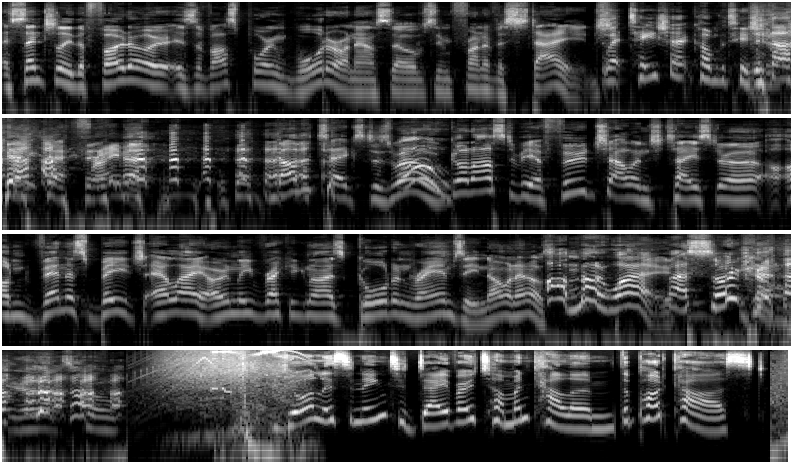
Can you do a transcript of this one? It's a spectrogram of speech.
essentially, the photo is of us pouring water on ourselves in front of a stage. Wet t shirt competition. Frame it. Another text as well. Oh. Got asked to be a food challenge taster on Venice Beach, LA. Only recognised Gordon Ramsay, no one else. Oh, no way. That's so cool. yeah, that's cool. You're listening to Davo, Tom and Callum, the podcast.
